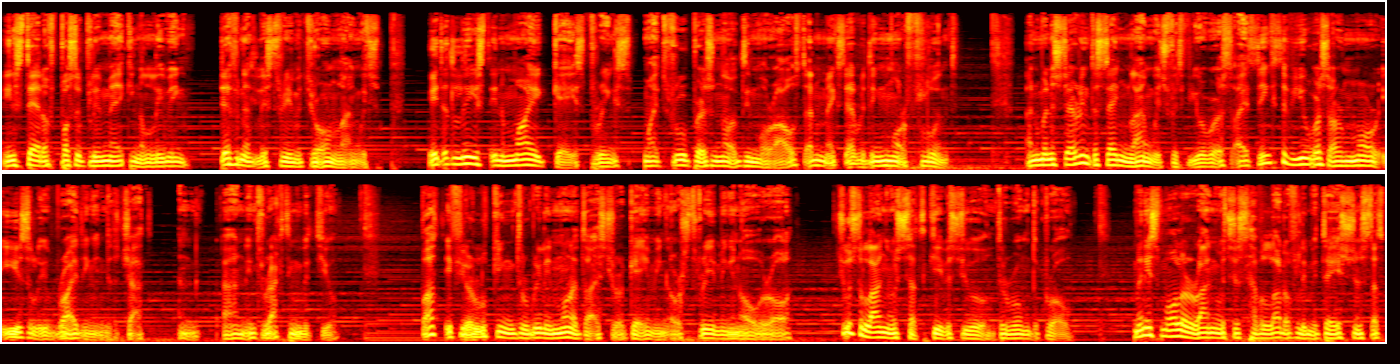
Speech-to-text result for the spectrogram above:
instead of possibly making a living, definitely stream with your own language. It at least in my case brings my true personality more out and makes everything more fluent. And when sharing the same language with viewers, I think the viewers are more easily writing in the chat and, and interacting with you. But if you're looking to really monetize your gaming or streaming in overall, choose a language that gives you the room to grow. Many smaller languages have a lot of limitations that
